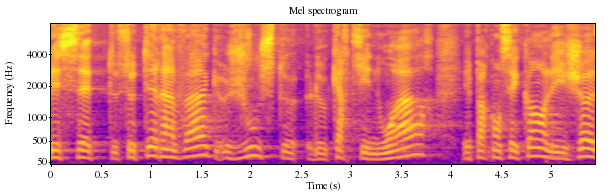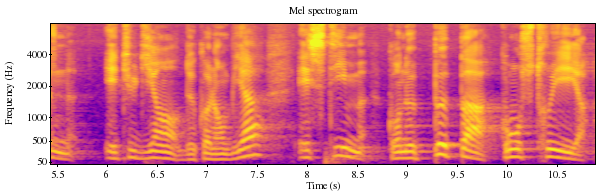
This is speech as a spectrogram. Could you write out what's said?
mais ce terrain vague jouste le quartier noir et par conséquent les jeunes étudiants de Columbia estiment qu'on ne peut pas construire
